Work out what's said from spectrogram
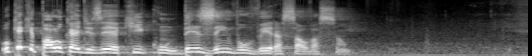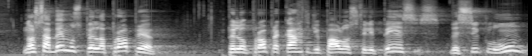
O que que Paulo quer dizer aqui com desenvolver a salvação? Nós sabemos pela própria pela própria carta de Paulo aos Filipenses, versículo 1,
